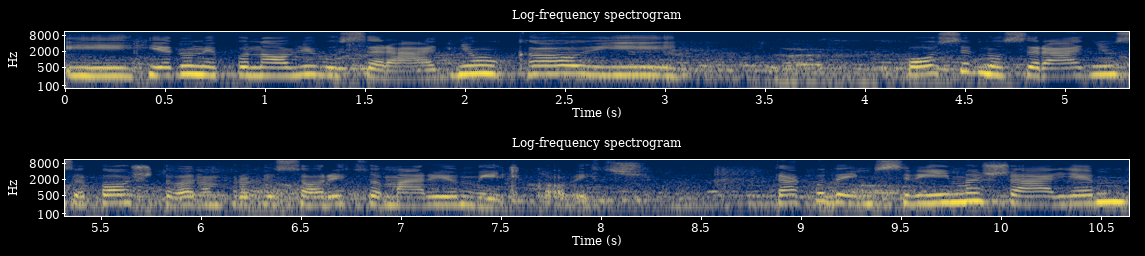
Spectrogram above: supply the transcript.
i jednu neponovljivu saradnju, kao i posebnu saradnju sa poštovanom profesoricom Marijom Miljković. Tako da im svima šaljem e,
